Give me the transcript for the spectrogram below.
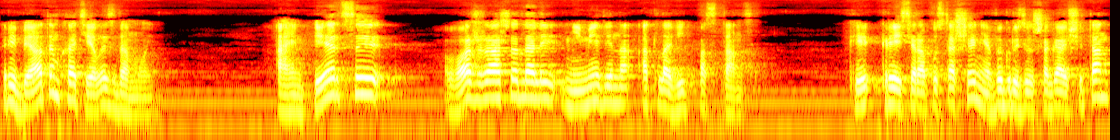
Ребятам хотелось домой. А имперцы возжаждали немедленно отловить по станции. Крейсер опустошения выгрузил шагающий танк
